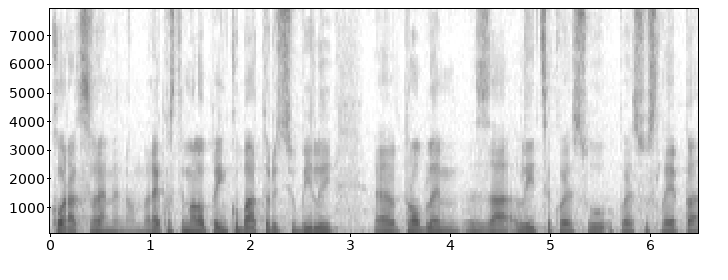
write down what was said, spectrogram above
korak s vremenom, rekao ste malo pre inkubatori su bili E, problem za lice koje su, koje su slepa.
